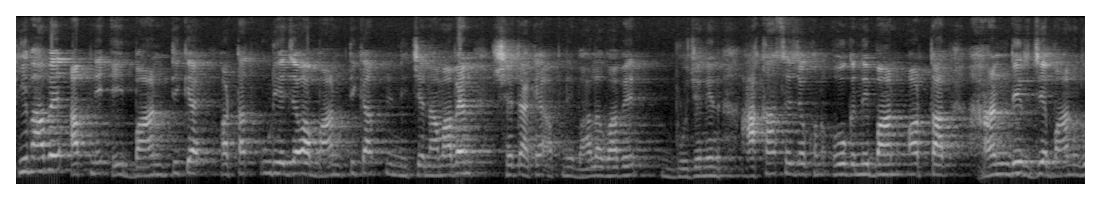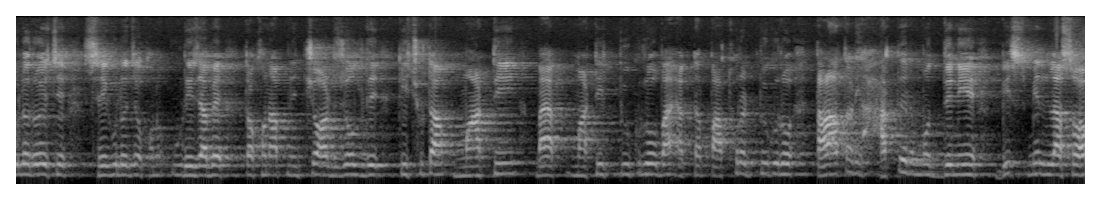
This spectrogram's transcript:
কীভাবে আপনি এই বানটিকে অর্থাৎ উড়ে যাওয়া বানটিকে আপনি নিচে নামাবেন? সেটাকে আপনি ভালোভাবে বুঝে নিন। আকাশে যখন অগ্নিবান অর্থাৎ হান্ডির যে বানগুলো রয়েছে, সেগুলো যখন উড়ে যাবে, তখন আপনি চট জলদি কিছুটা মাটি বা মাটির টুকরো বা একটা পাথরের টুকরো তাড়াতাড়ি হাতের মধ্যে নিয়ে বিসমিল্লা সহ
